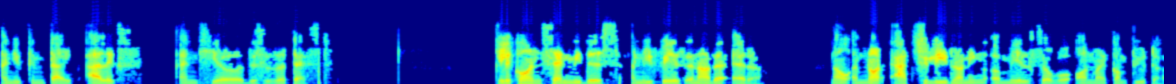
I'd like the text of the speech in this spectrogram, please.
and you can type Alex and here this is a test. Click on send me this and we face another error. Now I'm not actually running a mail server on my computer.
